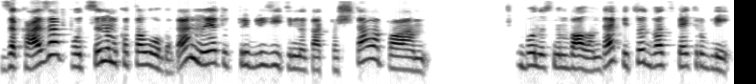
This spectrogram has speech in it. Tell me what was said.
заказа по ценам каталога, да, но я тут приблизительно так посчитала по бонусным баллам, да, 525 рублей.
